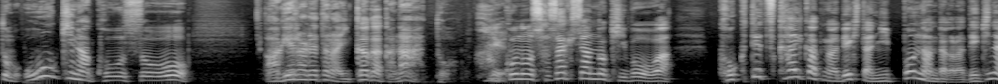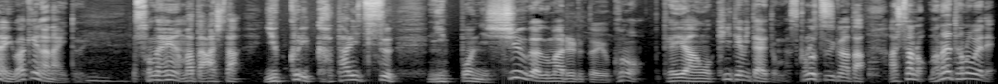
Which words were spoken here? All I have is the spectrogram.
と大きな構想を挙げられたらいかがかなと。でこの佐々木さんの希望は国鉄改革ができた日本なんだからできないわけがないという。その辺はまた明日ゆっくり語りつつ日本に州が生まれるというこの提案を聞いてみたいと思います。この続きまた明日のまな板の上で。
